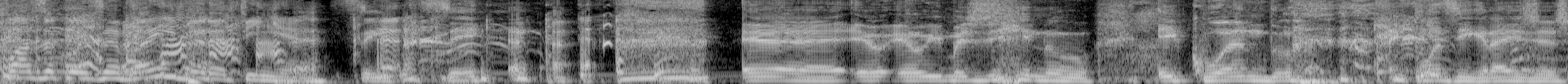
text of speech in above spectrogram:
faz a coisa bem baratinha. Sim, sim. Eh, eu, eu imagino ecoando pelas igrejas.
